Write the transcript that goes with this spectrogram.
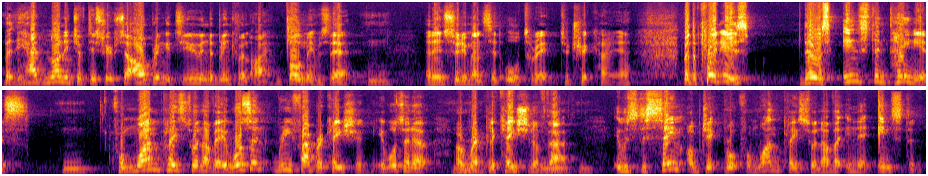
but he had knowledge of this scripture, I'll bring it to you in the blink of an eye. Boom, it was there. Mm. And then Suleiman said, alter it to trick her, yeah? But the point is, there was instantaneous mm. from one place to another. It wasn't refabrication, it wasn't a, a replication of that. Mm-hmm. It was the same object brought from one place to another in an instant.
